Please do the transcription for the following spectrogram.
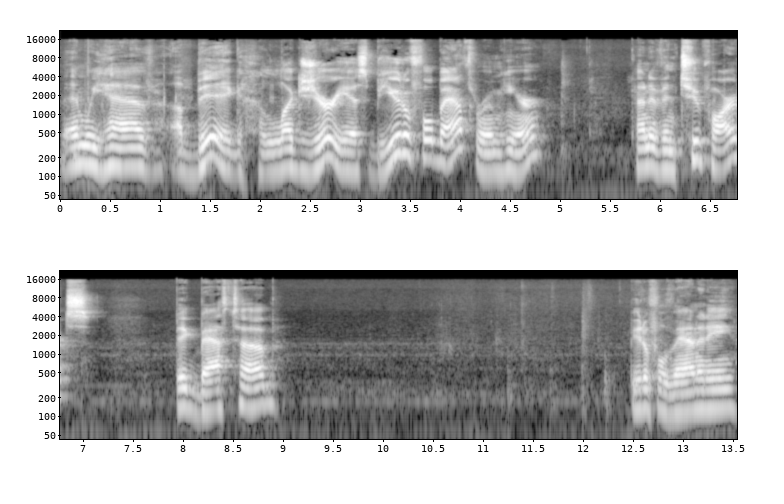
Then we have a big, luxurious, beautiful bathroom here, kind of in two parts. Big bathtub, beautiful vanity,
